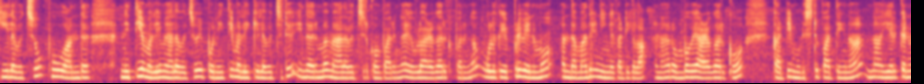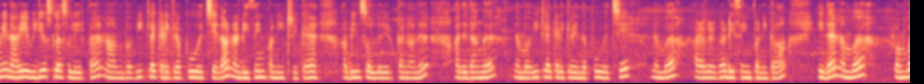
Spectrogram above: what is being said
கீழே வச்சும் பூ அந்த நித்திய மல்லி மேலே வச்சோம் இப்போ நித்திய மல்லி கீழே வச்சுட்டு இந்த அரும்பை மேலே வச்சுருக்கோம் பாருங்கள் எவ்வளோ அழகாக இருக்குது பாருங்கள் உங்களுக்கு எப்படி வேணுமோ அந்த மாதிரி நீங்கள் கட்டிக்கலாம். ஆனால் ரொம்பவே அழகாக இருக்கும். கட்டி முடிச்சுட்டு பார்த்தீங்கன்னா நான் ஏற்கனவே நிறைய வீடியோஸில் சொல்லியிருப்பேன். நான் நம்ம வீட்டில் கிடைக்கிற பூ வச்சே தான் நான் டிசைன் பண்ணிகிட்ருக்கேன் அப்படின்னு சொல்லியிருப்பேன் நான். அதுதாங்க நம்ம வீட்டில் கிடைக்கிற இந்த பூ வச்சே நம்ம அழகழகாக டிசைன் பண்ணிக்கலாம். இதை நம்ம ரொம்ப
